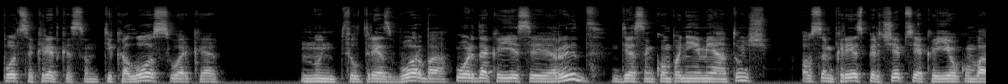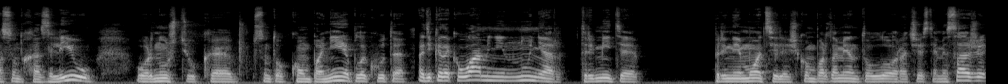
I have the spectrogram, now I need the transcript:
pot să cred că sunt ticălos, ori că nu filtrez vorba, ori dacă iese râd des în compania mea, atunci o să-mi creez percepția că eu cumva sunt hazliu, ori nu știu, că sunt o companie plăcută. Adică dacă oamenii nu ne-ar trimite prin emoțiile și comportamentul lor aceste mesaje,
